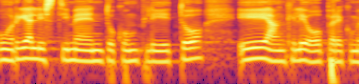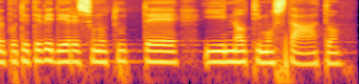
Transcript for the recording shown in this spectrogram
un riallestimento completo e anche le opere, come potete vedere, sono tutte in ottimo stato.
